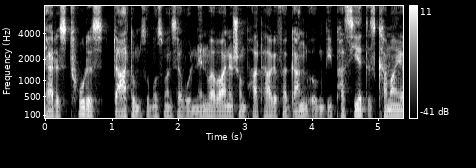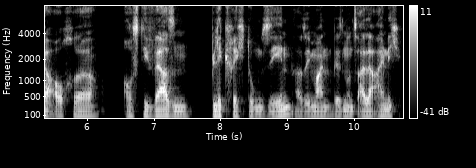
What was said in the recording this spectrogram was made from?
ja, des Todesdatums, so muss man es ja wohl nennen, weil waren ja schon ein paar Tage vergangen irgendwie passiert ist, kann man ja auch äh, aus diversen Blickrichtungen sehen. Also ich meine, wir sind uns alle einig,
